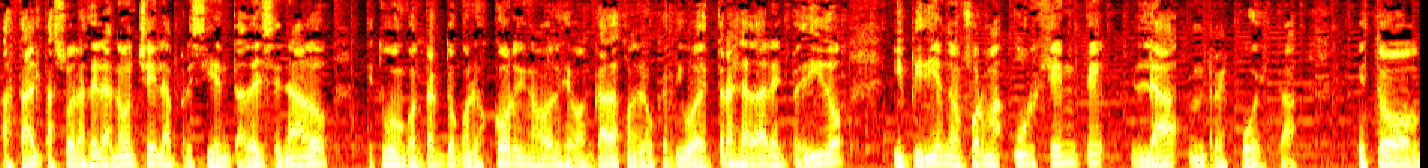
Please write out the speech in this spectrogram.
hasta altas horas de la noche, la presidenta del Senado estuvo en contacto con los coordinadores de bancadas con el objetivo de trasladar el pedido y pidiendo en forma urgente la respuesta. Esto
